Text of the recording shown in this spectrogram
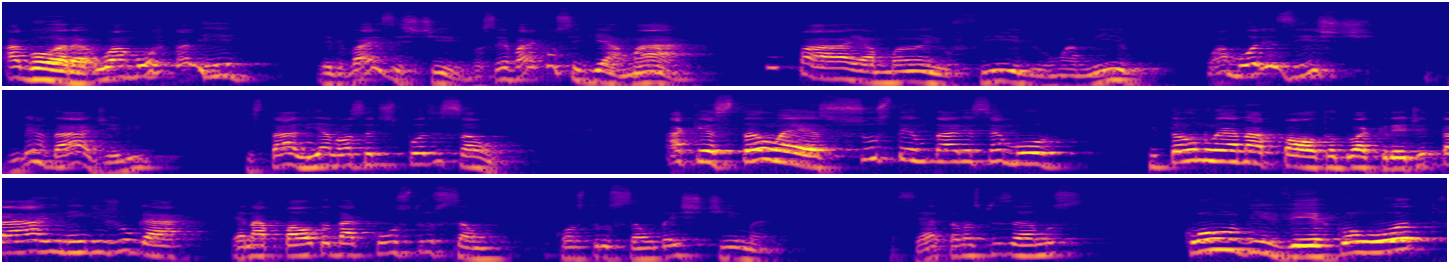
Agora, o amor está ali. Ele vai existir. Você vai conseguir amar o pai, a mãe, o filho, um amigo. O amor existe de verdade, ele está ali à nossa disposição. A questão é sustentar esse amor. Então não é na pauta do acreditar e nem de julgar, é na pauta da construção, construção da estima. Tá certo? Então nós precisamos conviver com o outro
